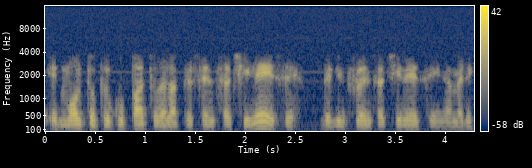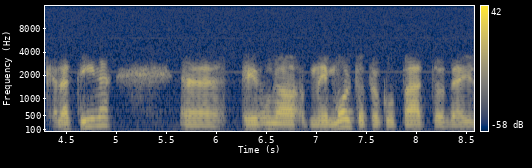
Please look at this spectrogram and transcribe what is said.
è molto preoccupato della presenza cinese, dell'influenza cinese in America Latina, eh, è, uno, è molto preoccupato dai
